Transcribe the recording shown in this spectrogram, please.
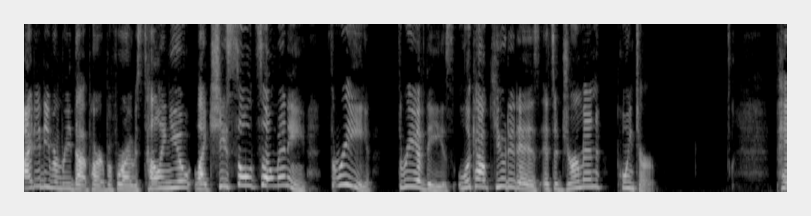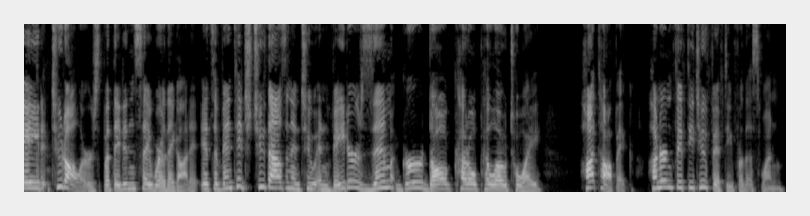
I didn't even read that part before I was telling you. Like, she's sold so many. Three. Three of these. Look how cute it is. It's a German pointer. paid $2, but they didn't say where they got it. It's a vintage 2002 Invader Zim GIR dog cuddle pillow toy. Hot Topic, 152.50 for this one.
